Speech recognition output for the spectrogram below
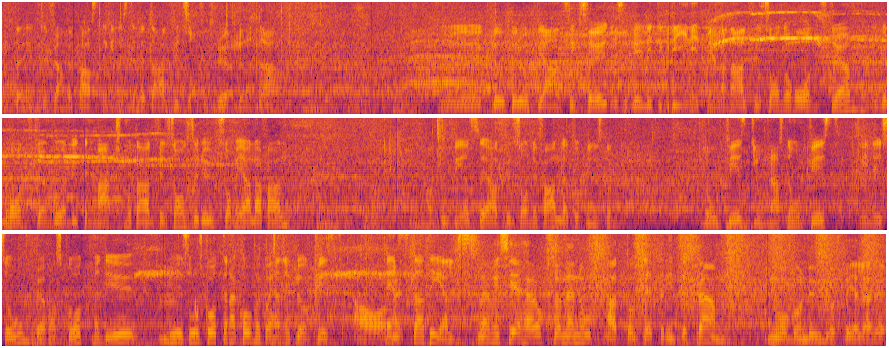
Hittar inte fram med passningen istället Alfredsson för Frölunda. Så klubbar upp i ansiktshöjd och så blir det lite grinigt mellan Alfredsson och Holmström. Nu vill Holmström gå en liten match mot Alfredsson ser det ut som i alla fall. Han tog med sig Alfredsson i fallet åtminstone. Nordqvist, Jonas Nordqvist in i zon, prövar skott, men det är ju, det är så skotten kommer på Henrik Lundqvist. Ja, Mestadels. Men, men vi ser här också när Nord, att de släpper inte fram någon Luleå-spelare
